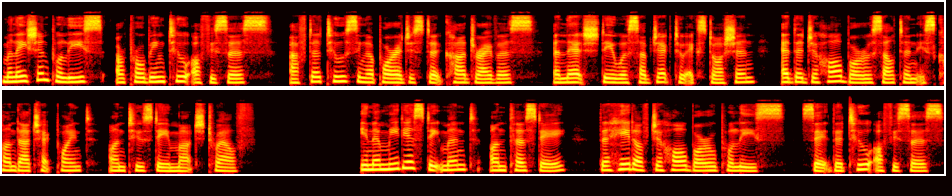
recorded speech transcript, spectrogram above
Malaysian police are probing two officers after two Singapore registered car drivers alleged they were subject to extortion at the Johor Bahru Sultan Iskandar checkpoint on Tuesday, March 12. In a media statement on Thursday, the head of Johor Bahru Police said the two officers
